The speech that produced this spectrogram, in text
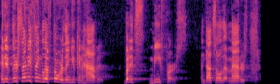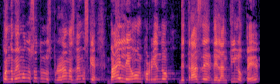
and if there's anything left over, then you can have it. But it's me first. And that's all that matters. Cuando vemos nosotros los programas, vemos que va el león corriendo detrás de, del antílope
